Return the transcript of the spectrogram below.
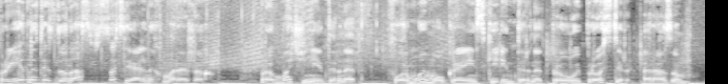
Приєднуйтесь до нас в соціальних мережах. Правбачення інтернет. Формуємо український інтернет-правовий простір разом.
